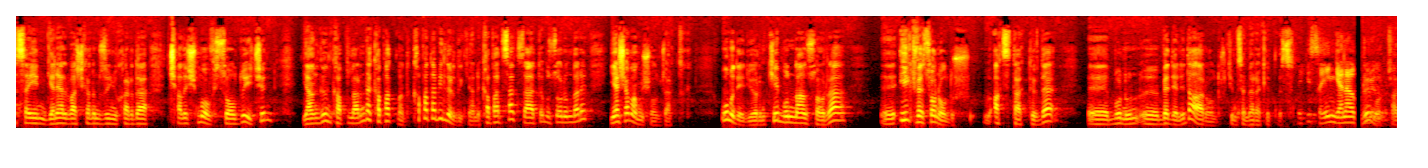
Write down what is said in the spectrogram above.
Sayın Genel Başkanımızın yukarıda çalışma ofisi olduğu için yangın kapılarını da kapatmadık. Kapatabilirdik yani. Kapatsak zaten bu sorunları yaşamamış olacaktık. Umut ediyorum ki bundan sonra e, ilk ve son olur. Aksi takdirde e, bunun e, bedeli de ağır olur. Kimse merak etmesin. Peki Sayın Genel? Ha.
